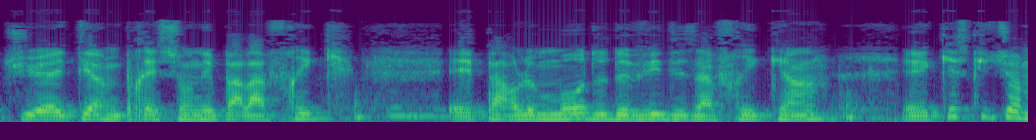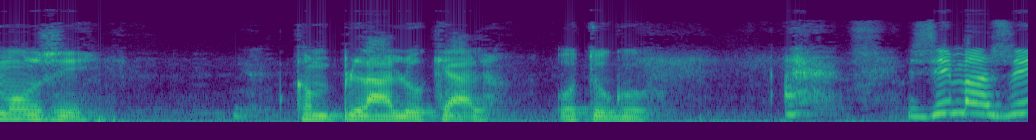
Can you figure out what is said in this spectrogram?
tu as été impressionné par l'Afrique et par le mode de vie des Africains. Qu'est-ce que tu as mangé comme plat local au Togo J'ai mangé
